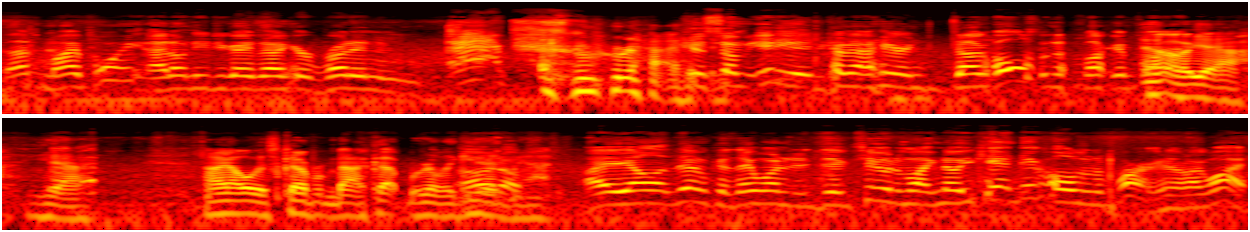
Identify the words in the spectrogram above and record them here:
That's my point. I don't need you guys out here running and ah! right. Because some idiot come out here and dug holes in the fucking park. Oh, yeah, yeah. I always cover them back up really Oh good, no! man. I yell at them because they wanted to dig too, and I'm like, no, you can't dig holes in the park. And they're like, why?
